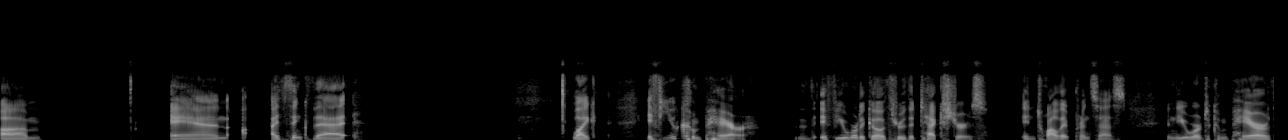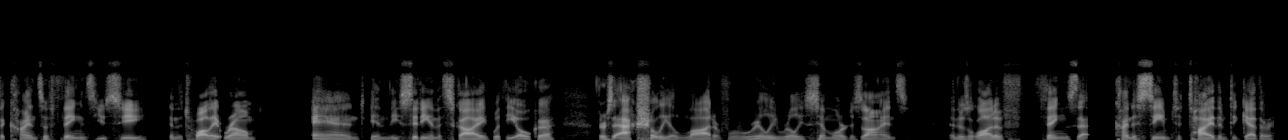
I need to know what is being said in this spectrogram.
Um, and I- think that, like, if you compare, if you were to go through the textures in Twilight Princess, and you were to compare the kinds of things you see in the Twilight Realm and in the City in the Sky with the Oocca, there's actually a lot of really, really similar designs, and there's a lot of things that kind of seem to tie them together.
